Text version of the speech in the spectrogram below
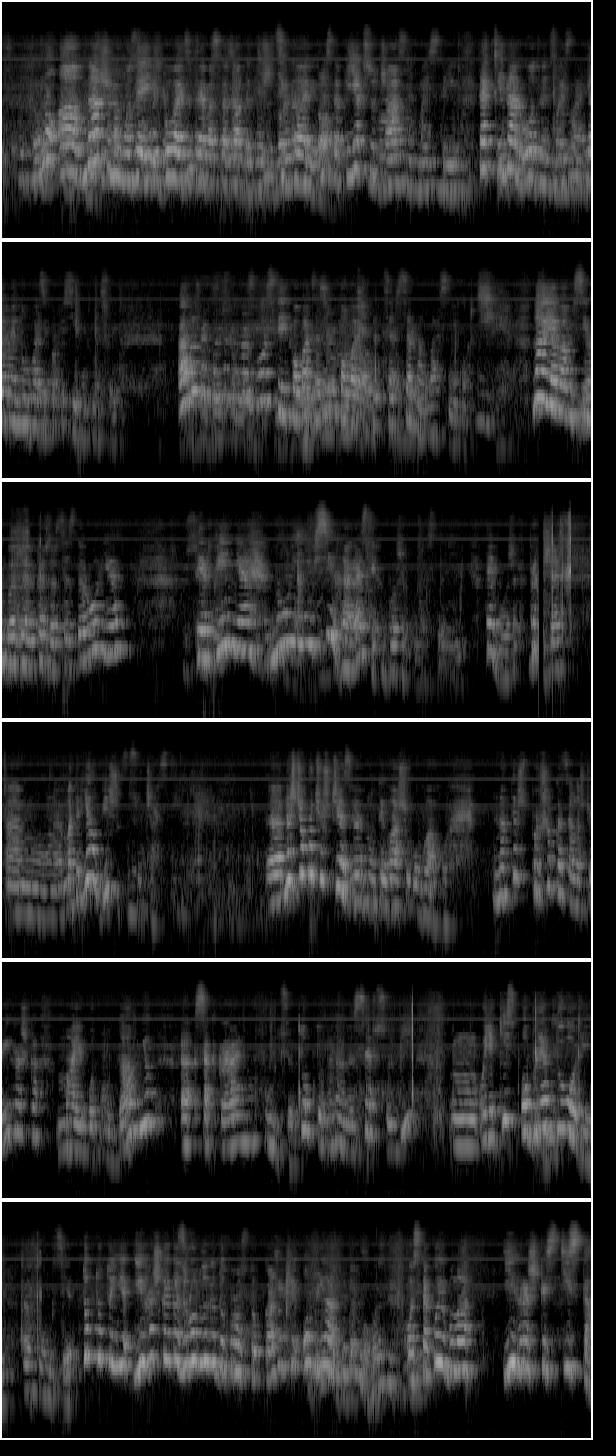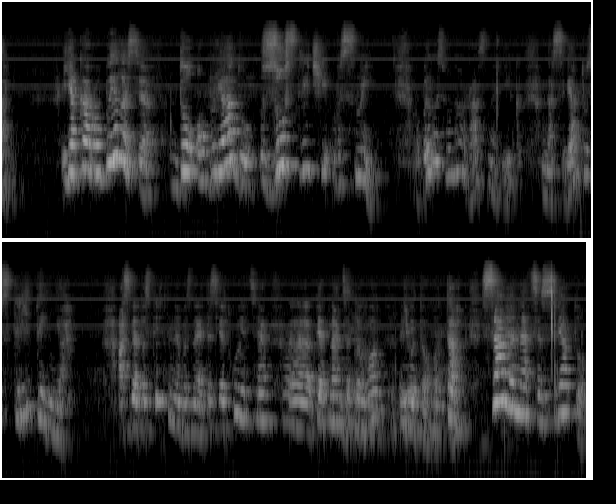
Ну а в нашому музеї відбувається, треба сказати, дуже цікаві виставки, як сучасних майстрів, так і народних майстрів. Я маю на увазі професійних майстрів. А ви приходьте до нас в гості і побачите, це все на власні очі. Ну а я вам всім бажаю перш за все здоров'я, терпіння, ну і всіх гараздів Божих благословень. Дай Боже. Вже ем, матеріал більш сучасний. Е, На що хочу ще звернути вашу увагу? На те, про що казала, що іграшка має оту давню е, сакральну функцію. Тобто вона несе в собі якісь обрядові е, функції. Тобто то є іграшка, яка зроблена до просто кажучи, обряду якогось. Ось такою була іграшка з тіста, яка робилася до обряду зустрічі весни. Робилась вона раз на рік на свято стрітення. А свято стрітення, ви знаєте, святкується е, 15 лютого. Так, саме на це свято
